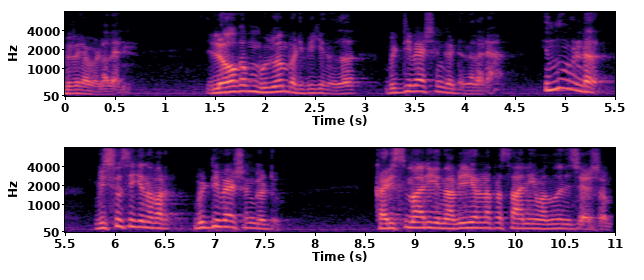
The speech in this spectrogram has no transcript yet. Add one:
വിവരമുള്ളവൻ. ലോകം മുഴുവൻ പഠിപ്പിക്കുന്നത് വിഡ്ഢിവേഷം കെട്ടുന്നവരാ. ഇന്നുമുണ്ട് വിശ്വസിക്കുന്നവർ വിഡ്ഢിവേഷം കെട്ടും. കരിസ്മാരിക നവീകരണ പ്രസ്ഥാനം വന്നതിന് ശേഷം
